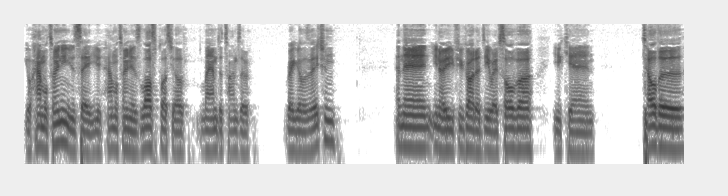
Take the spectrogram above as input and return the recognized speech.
your Hamiltonian, you say your Hamiltonian is loss plus your lambda times a regularization. And then, you know, if you've got a D-wave solver, you can tell the,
